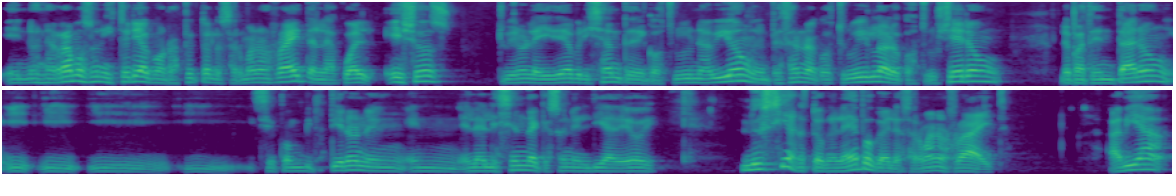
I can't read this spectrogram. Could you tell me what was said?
Eh, nos narramos una historia con respecto a los hermanos Wright en la cual ellos tuvieron la idea brillante de construir un avión, empezaron a construirla, lo construyeron, lo patentaron y, se convirtieron en, la leyenda que son el día de hoy. Lo cierto que en la época de los hermanos Wright había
